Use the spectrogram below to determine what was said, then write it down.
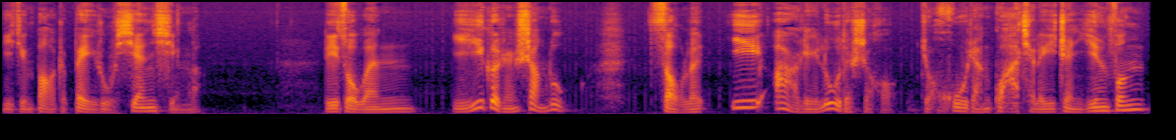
已经抱着被褥先行了。李左文一个人上路，走了一二里路的时候，就忽然刮起了一阵阴风，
